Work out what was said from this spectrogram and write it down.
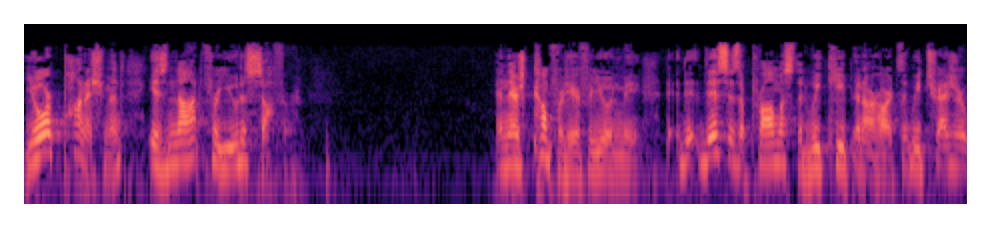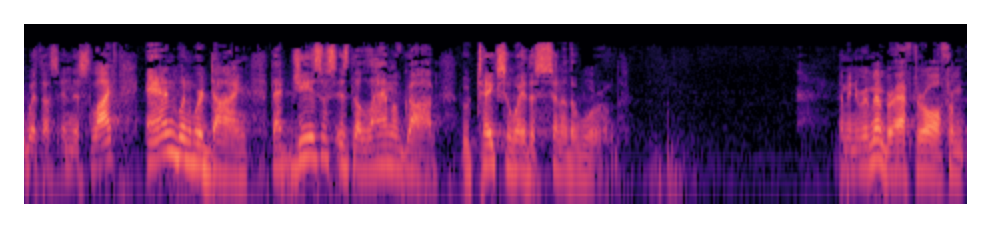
Your punishment is not for you to suffer. And there's comfort here for you and me. This is a promise that we keep in our hearts, that we treasure with us in this life and when we're dying, that Jesus is the Lamb of God who takes away the sin of the world. I mean, remember, after all, from,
